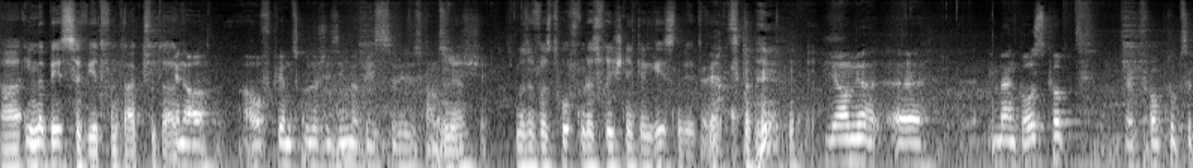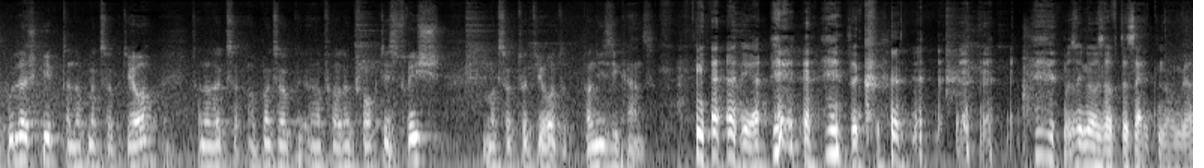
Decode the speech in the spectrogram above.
äh, immer besser wird von Tag zu Tag. Genau, aufgewärmtes Gulasch ist immer besser wie das ganz ja. frische. Jetzt muss man fast hoffen, dass frisch nicht gegessen wird. Ja. Wir haben ja äh, immer einen Gast gehabt, der hat gefragt, ob es ein Gulasch gibt. Dann hat man gesagt, ja. Dann hat, er gesagt, hat man gesagt, hat er gefragt, ist frisch? Und man gesagt hat, ja, dann ist ich keins. ja, so cool. Muss immer was auf der Seite haben, gell?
